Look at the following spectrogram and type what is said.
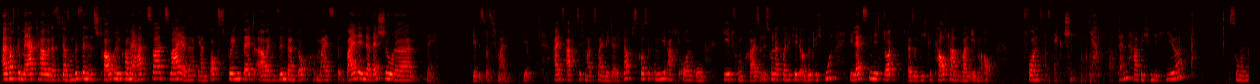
einfach gemerkt habe, dass ich da so ein bisschen ins Straucheln komme. Er hat zwar zwei, also er hat ja ein Boxspring-Bett, aber die sind dann doch meist beide in der Wäsche oder, nee, ihr wisst, was ich meine. Hier. 1,80 mal 2 Meter. Ich glaube, das kostet um die 8 Euro. Geht vom Preis und ist von der Qualität auch wirklich gut. Die letzten, die ich dort, also die ich gekauft habe, waren eben auch von Action. Ja, dann habe ich mir hier so ein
